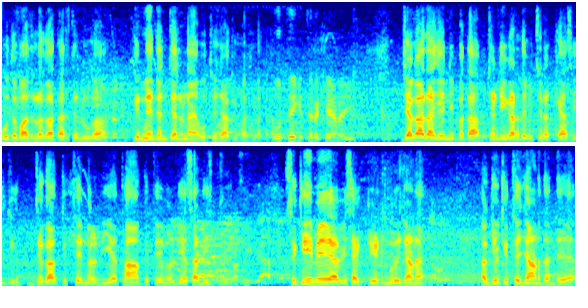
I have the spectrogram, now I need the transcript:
ਉਹ ਤੋਂ ਬਾਅਦ ਲਗਾਤਾਰ ਚੱਲੂਗਾ। ਕਿੰਨੇ ਦਿਨ ਚੱਲਣਾ ਹੈ ਉੱਥੇ ਜਾ ਕੇ ਫੈਸਲਾ ਕਰਾਂਗੇ ਉੱਥੇ ਕਿੱਥੇ ਰੱਖਿਆ ਜਾਣਾ ਜੀ? ਜਗ੍ਹਾ ਦਾ ਜੇ ਨਹੀਂ ਪਤਾ ਚੰਡੀਗੜ੍ਹ ਦੇ ਵਿੱਚ ਰੱਖਿਆ ਸੀ ਜਗ੍ਹਾ ਕਿੱਥੇ ਮਿਲਦੀ ਹੈ ਥਾਂ ਕਿੱਥੇ ਮਿਲਦੀ ਹੈ ਸਾਡੀ ਸਕੀਮ ਇਹ ਆ ਵੀ ਸੈਕਟਰੀਏਟ ਮੂਰੇ ਜਾਣਾ। ਅੱਗੇ ਕਿੱਥੇ ਜਾਣ ਦਿੰਦੇ ਆ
